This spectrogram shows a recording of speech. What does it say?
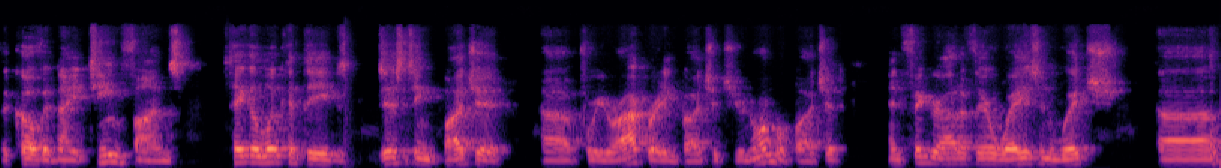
the COVID 19 funds, take a look at the existing budget uh, for your operating budget, your normal budget, and figure out if there are ways in which uh,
